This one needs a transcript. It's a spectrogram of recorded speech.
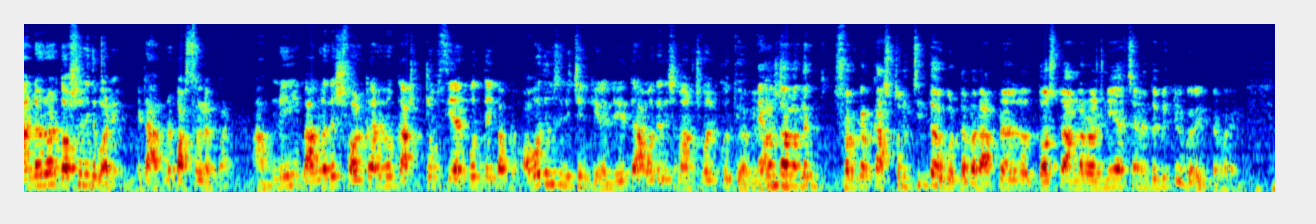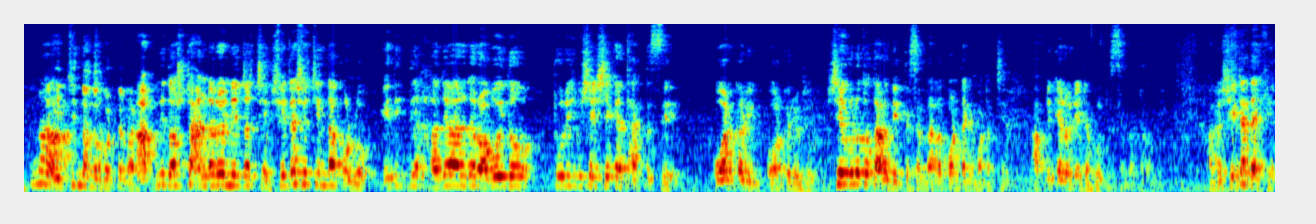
আন্ডারওয়্যার দশটা নিতে পারেন। এটা আপনার পার্সোনাল ব্যাপার। আপনি বাংলাদেশ সরকার এবং কাস্টমস এয়ারপোর্ট দেখবে আপনি অবৈধ কিছু নিচ্ছেন কিনা যেহেতু আমাদের দেশে মানুষ মানে ক্ষতি হবে এখন তো আমাদের সরকার কাস্টম চিন্তাও করতে পারে। আপনার দশটা আন্ডার নিয়ে যাচ্ছেন তো বিক্রি করে দিতে পারেন। না এই চিন্তা তো করতে পারে। আপনি দশটা আন্ডারওয়্যার নিয়ে যাচ্ছেন সেটা সে চিন্তা করল। এদিক দিয়ে হাজার হাজার অবৈধ টুরিস্ট বিষয় সেখানে থাকতেছে। ওয়ার্কারি ওয়ার্কারি সেগুলো তো তারা দেখতেছেন তারা কন্টাক্টে পাঠাচ্ছে? আপনি কেন এটা বলতেছেন না তাহলে? আপনি আচ্ছা। সেটা দেখেন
